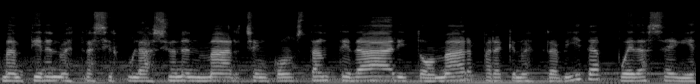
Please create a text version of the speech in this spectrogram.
mantiene nuestra circulación en marcha, en constante dar y tomar para que nuestra vida pueda seguir.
